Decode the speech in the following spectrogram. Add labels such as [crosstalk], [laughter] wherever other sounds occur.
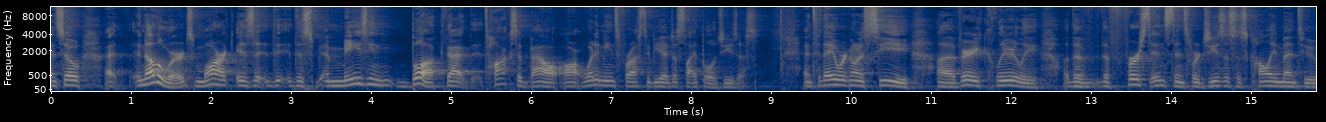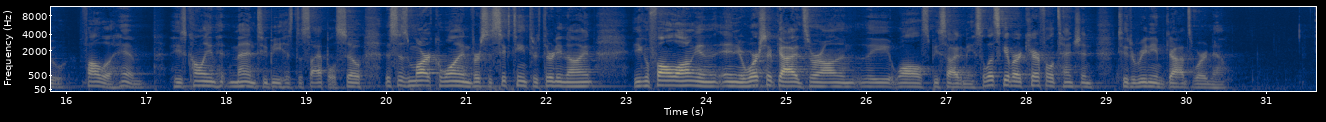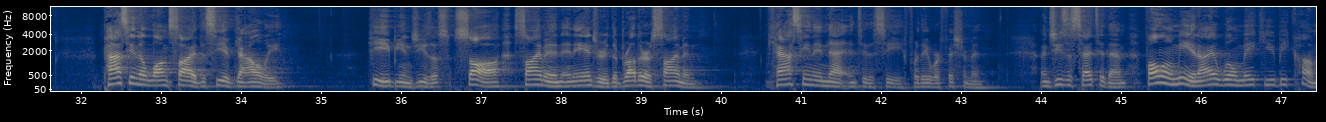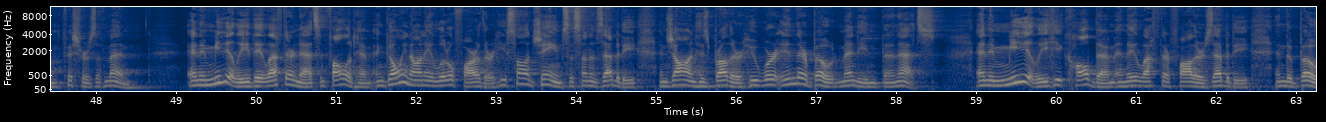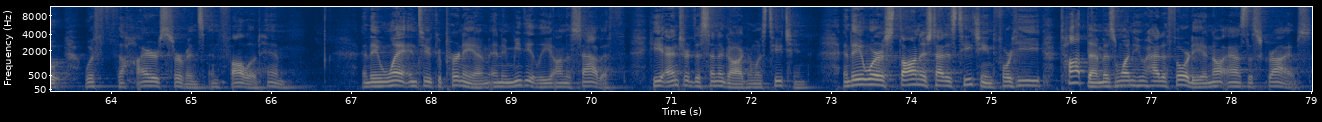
And so, uh, in other words, Mark is this amazing book that talks about our, what it means for us to be a disciple of Jesus. And today we're going to see uh, very clearly the, the first instance where Jesus is calling men to follow him. He's calling men to be his disciples. So this is Mark 1, verses 16 through 39. You can follow along in, in your worship guides or on the walls beside me. So let's give our careful attention to the reading of God's word now. Passing alongside the Sea of Galilee, he, being Jesus, saw Simon and Andrew, the brother of Simon, casting a net into the sea, for they were fishermen. And Jesus said to them, Follow me, and I will make you become fishers of men. And immediately they left their nets and followed him. And going on a little farther, he saw James, the son of Zebedee, and John, his brother, who were in their boat mending the nets. And immediately he called them, and they left their father Zebedee in the boat with the hired servants and followed him. And they went into Capernaum, and immediately on the Sabbath he entered the synagogue and was teaching. And they were astonished at his teaching, for he taught them as one who had authority and not as the scribes.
